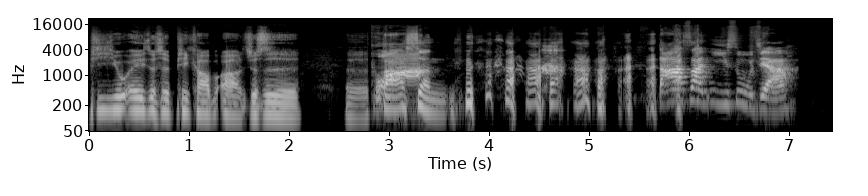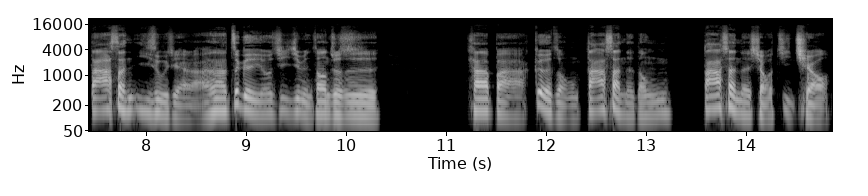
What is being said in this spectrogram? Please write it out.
，PUA 就是 Pick Up 啊，就是呃搭讪，搭讪艺术家，搭讪艺术家啦。那这个游戏基本上就是他把各种搭讪的东、搭讪的小技巧，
